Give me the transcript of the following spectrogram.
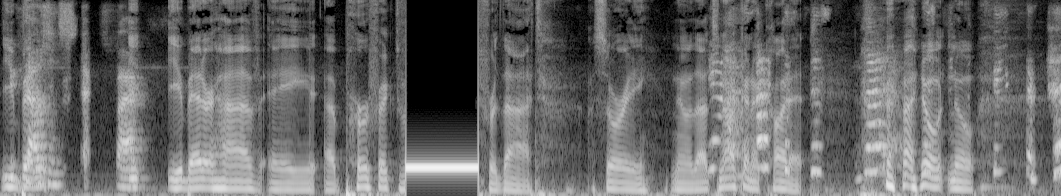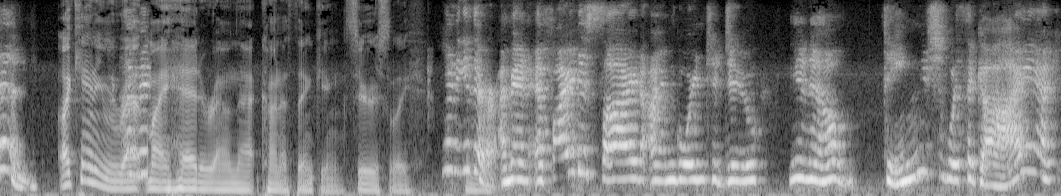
you better you, you better have a a perfect for that. Sorry, no, that's not going to cut it. that- I don't know. I can't even wrap mean- my head around that kind of thinking. Seriously. Can't either. I mean, if I decide I'm going to do, you know, things with a guy, I,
